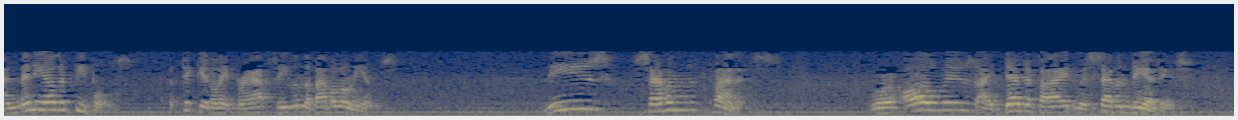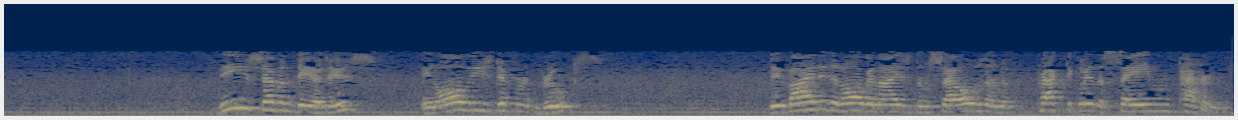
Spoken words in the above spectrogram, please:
and many other peoples, particularly perhaps even the Babylonians. These seven planets were always identified with seven deities. These seven deities, in all these different groups, divided and organized themselves in practically the same patterns.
